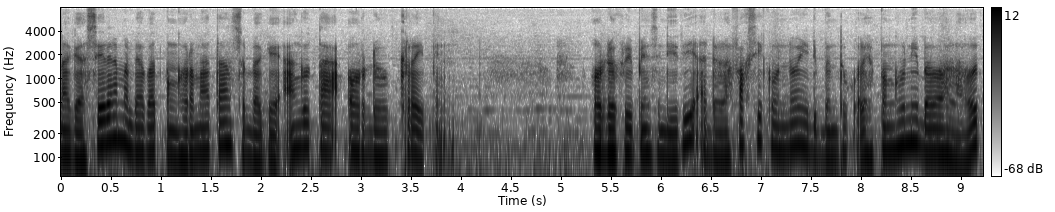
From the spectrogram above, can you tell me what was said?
Naga Siren mendapat penghormatan sebagai anggota Ordo Kripin. Ordo Kripin sendiri adalah faksi kuno yang dibentuk oleh penghuni bawah laut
